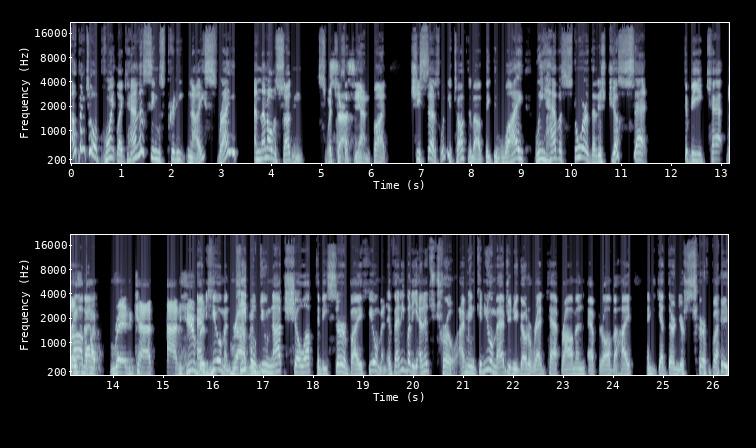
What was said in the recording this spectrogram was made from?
up until a point, like Hannah seems pretty nice, right? And then all of a sudden, switches at the end, but. She says, "What are you talking about? The- Why we have a store that is just set to be cat Ramen red cat and human. and human. Ramen. People do not show up to be served by a human. If anybody, and it's true. I mean, can you imagine you go to Red Cat Ramen after all the hype and you get there and you're served by a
